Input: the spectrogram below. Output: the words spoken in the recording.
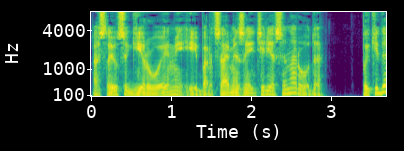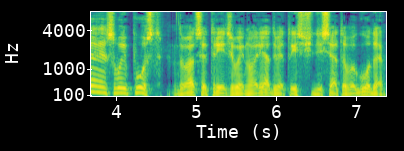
остаются героями и борцами за интересы народа? Покидая свой пост 23 января 2010 года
